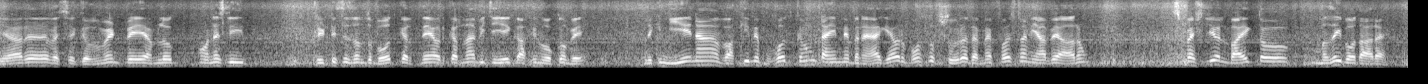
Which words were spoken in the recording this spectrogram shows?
यार, वैसे गवर्नमेंट पे हम लोग ऑनेस्टली क्रिटिसिज्म तो बहुत करते हैं और करना भी चाहिए काफ़ी मौक़ों पे। लेकिन ये ना, वाकई में बहुत कम टाइम में बनाया गया और बहुत खूबसूरत है। मैं फ़र्स्ट टाइम यहाँ पे आ रहा हूँ। स्पेशली ऑन बाइक तो मज़ा ही बहुत आ रहा है।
